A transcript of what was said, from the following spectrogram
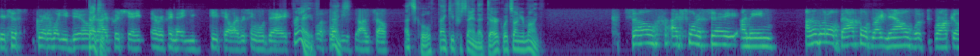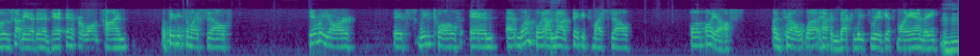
you're just great at what you do, Thank and you. I appreciate everything that you detail every single day Great. with what Thanks. you've done. So, That's cool. Thank you for saying that, Derek. What's on your mind? so I just want to say, I mean, I'm a little baffled right now with the Broncos. I mean, I've been a fan for a long time. I'm thinking to myself, here we are. It's week 12, and at one point, I'm not thinking to myself, play- playoffs until what happened back in week three against Miami. Mm-hmm.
